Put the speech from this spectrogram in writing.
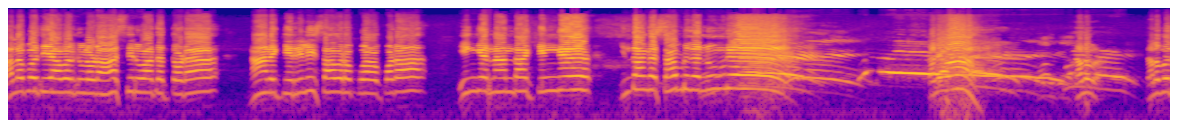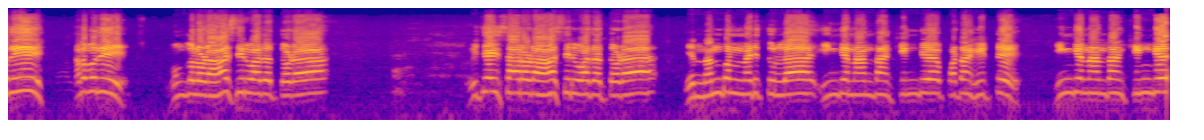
தளபதி அவர்களோட ஆசீர்வாதத்தோட நாளைக்கு ரிலீஸ் ஆகுற படம் இங்க நான் தான் கிங்கு. இந்தாங்க சாப்பிடுங்க நுங்கு. தலைவா! தளபதி தளபதி உங்களோட ஆசீர்வாதத்தோட விஜய் சாரோட ஆசீர்வாதத்தோட என் நண்பன் நடித்துள்ள இங்க நான் தான் கிங்கு படம் ஹிட்டு இங்க நான் தான் கிங்கு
